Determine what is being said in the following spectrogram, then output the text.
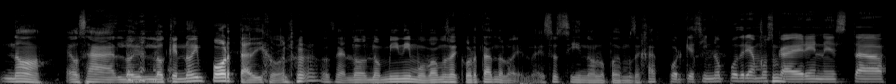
No, no, o sea, lo, lo que no importa, dijo, ¿no? O sea, lo, lo mínimo, vamos recortándolo. Eso sí no lo podemos dejar. Porque si no podríamos caer en esta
